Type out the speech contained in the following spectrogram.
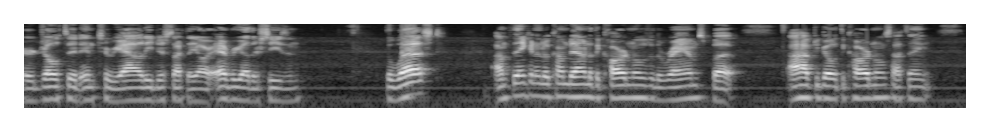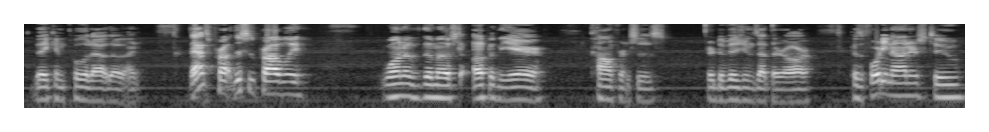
or jolted into reality just like they are every other season. The West, I'm thinking it'll come down to the Cardinals or the Rams, but I have to go with the Cardinals. I think they can pull it out though. And that's pro- this is probably one of the most up in the air conferences or divisions that there are. Because the 49ers, too,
